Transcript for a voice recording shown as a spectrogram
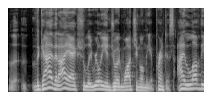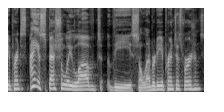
the guy that I actually really enjoyed watching on The Apprentice. I love The Apprentice. I especially loved the Celebrity Apprentice versions.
